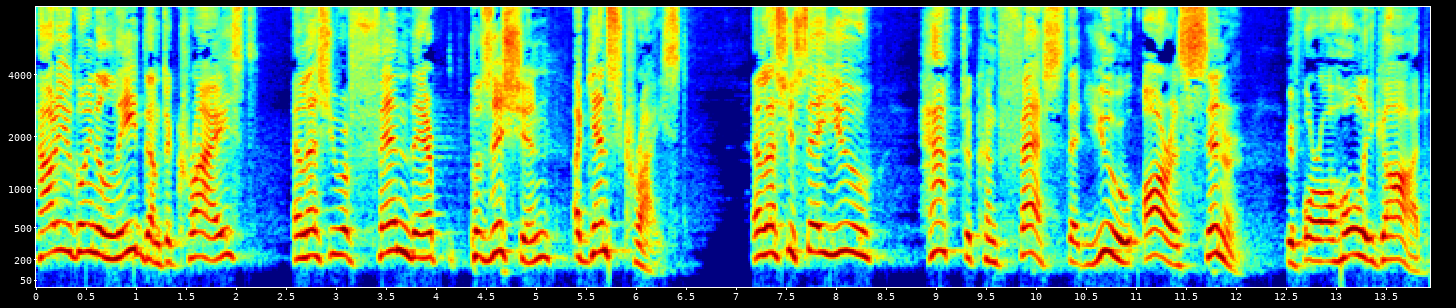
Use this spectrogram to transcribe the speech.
How are you going to lead them to Christ unless you offend their position against Christ? Unless you say you have to confess that you are a sinner before a holy God,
